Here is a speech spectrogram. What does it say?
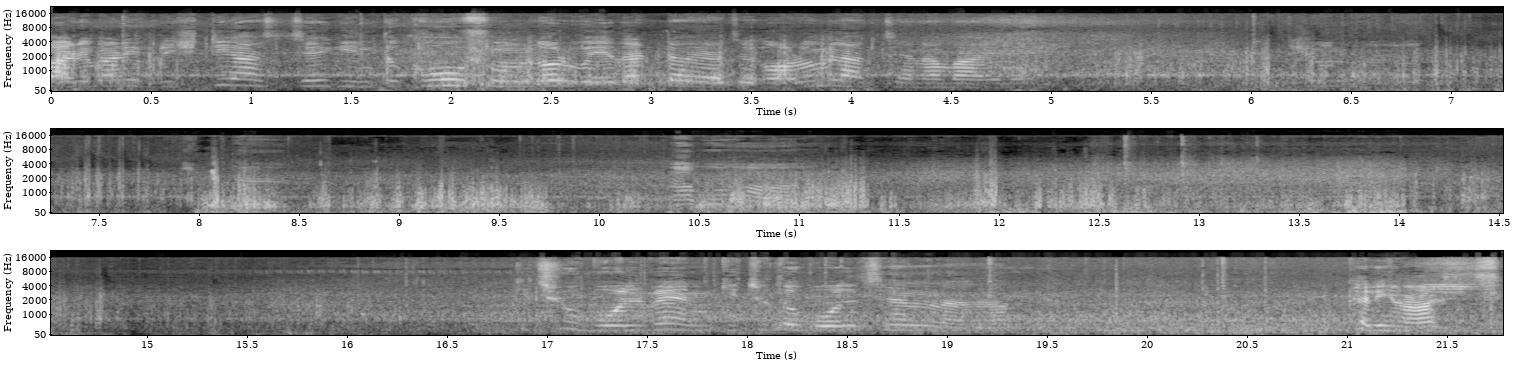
বাড়ি বাড়ি বৃষ্টি আসছে, কিন্তু খুব সুন্দর ওয়েদারটা হয়ে আছে। গরম লাগছে না বাইরে। আবহাওয়া। কিছু বলবেন? কিছু তো বলছেন না। খালি হাসছে।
